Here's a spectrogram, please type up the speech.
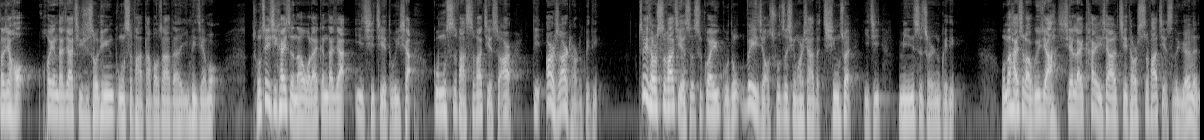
大家好，欢迎大家继续收听《公司法大爆炸》的音频节目。从这期开始呢，我来跟大家一起解读一下《公司法司法解释二》第二十二条的规定。这条司法解释是关于股东未缴出资情况下的清算以及民事责任的规定。我们还是老规矩啊，先来看一下这条司法解释的原文。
